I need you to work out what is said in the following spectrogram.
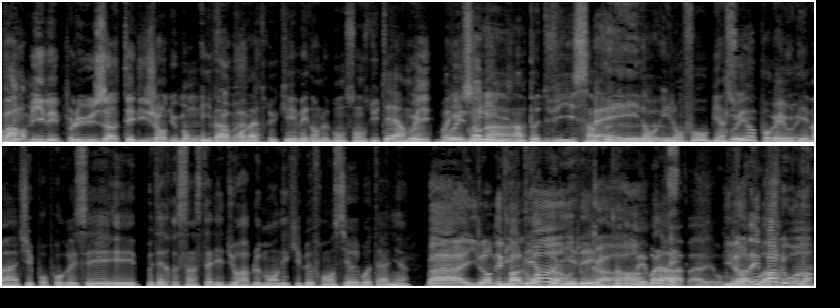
parmi les plus intelligents du monde. Il va apprendre à truquer, mais dans le bon sens du terme. Oui, oui, un peu de vis, un ben, peu de... Il en, faut, bien sûr, pour gagner des matchs et pour progresser et peut-être s'installer durablement en équipe de France, Thierry Bretagne. Bah, il en est pas loin, en tout cas. Non, mais voilà. il en est pas loin.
